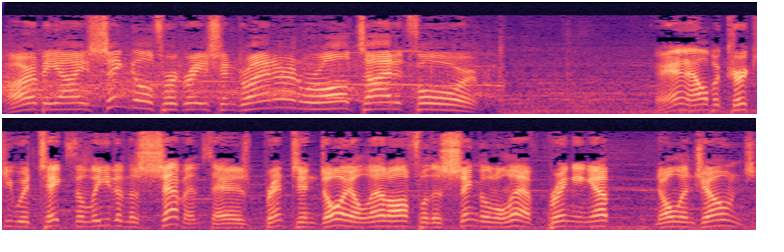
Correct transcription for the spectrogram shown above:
RBI single for Grayson Greiner, and we're all tied at four. And Albuquerque would take the lead in the seventh as Brenton Doyle led off with a single to left, bringing up Nolan Jones.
